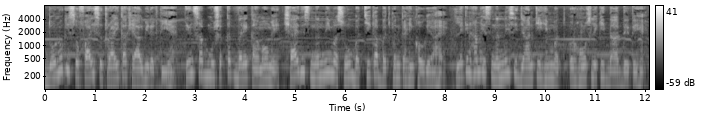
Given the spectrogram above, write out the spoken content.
दोनों की सफ़ाई सुथराई का ख्याल भी रखती है। इन सब मुशक्कत भरे कामों में शायद इस नन्ही मासूम बच्ची का बचपन कहीं खो गया है। लेकिन हम इस नन्ही सी जान की हिम्मत और हौसले की दाद देते हैं।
